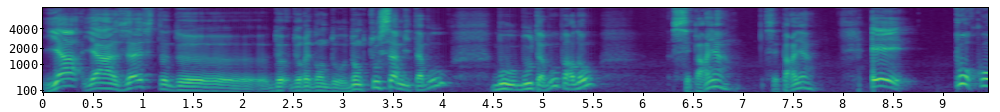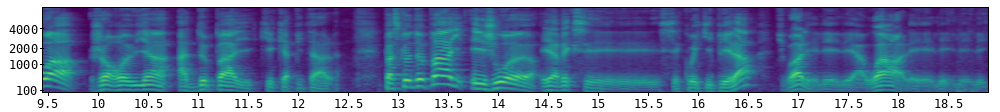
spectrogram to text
il y a, y a un zeste de, de, de Redondo. Donc tout ça mis bout, bout, bout à bout, pardon, c'est pas rien, c'est pas rien. Et pourquoi j'en reviens à Depay qui est capital? Parce que Depay est joueur, et avec ses, coéquipiers-là, tu vois, les, les, les Awar, les, les,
